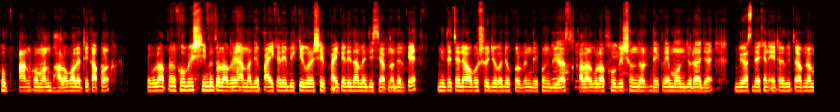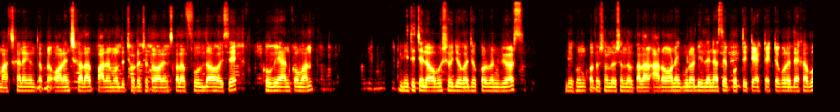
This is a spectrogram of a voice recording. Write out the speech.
খুব আনকমন ভালো কোয়ালিটি কাপড়। এগুলো আপনার খুবই সীমিত লাভে আমরা যে পাইকারি বিক্রি করে, সেই পাইকারি দামে দিছি আপনাদেরকে। নিতে চাইলে অবশ্যই যোগাযোগ করবেন। দেখুন বিয়াস কালারগুলো খুবই সুন্দর, দেখলেই মন জুড়ায় যায়। বিয়াস দেখেন, এটার ভিতরে আপনার মাঝখানে কিন্তু আপনার অরেঞ্জ কালার পাড়ের মধ্যে ছোট ছোট অরেঞ্জ কালার ফুল দেওয়া হয়েছে। খুবই আনকমন নিতে চাইলে অবশ্যই যোগাযোগ করবেন ভিউয়ার্স দেখুন কত সুন্দর সুন্দর কালার আরও অনেকগুলো ডিজাইন আছে, প্রত্যেকটা একটা একটা করে দেখাবো।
